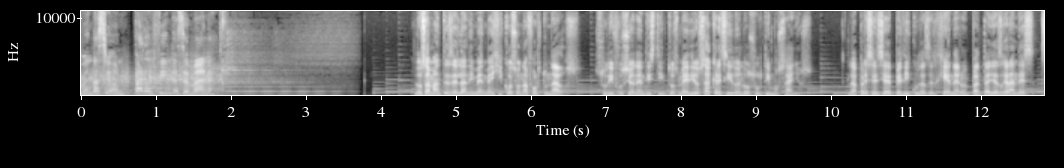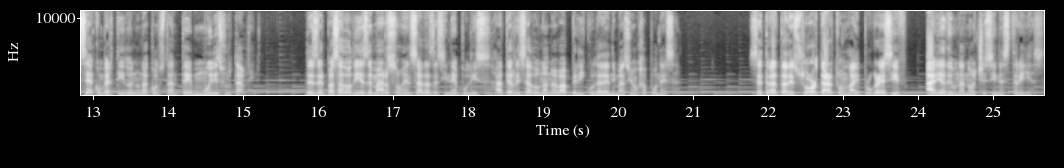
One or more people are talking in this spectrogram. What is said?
Recomendación para el fin de semana. Los amantes del anime en México son afortunados. Su difusión en distintos medios ha crecido en los últimos años. La presencia de películas del género en pantallas grandes se ha convertido en una constante muy disfrutable. Desde el pasado 10 de marzo, en salas de Cinépolis, ha aterrizado una nueva película de animación japonesa. Se trata de Sword Art Online Progressive, Área de una noche sin estrellas.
